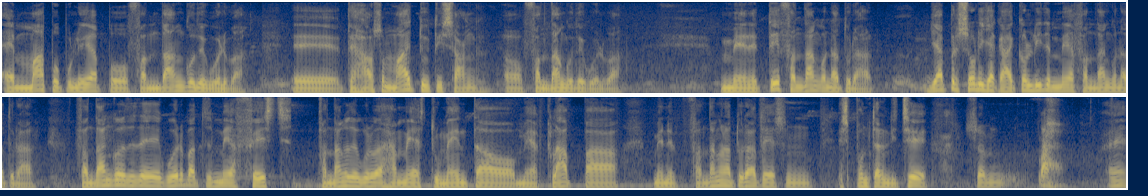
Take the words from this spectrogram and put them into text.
er meget populær på fandango de Huelva. Øh, det har også meget dygtig sang og fandango de Huelva. Men det er fandango natural. Jeg personligt, jeg kan godt lide mere fandango natural. Fandango de Huelva det er mere fest. Fandango de Huelva har mere instrumenter og mere klapper. Men øh, fandango natural det er sådan spontanitet, som... Wow, eh?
